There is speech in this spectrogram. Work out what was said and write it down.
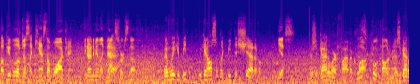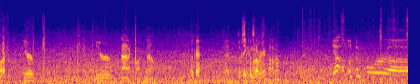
but people just like can't stop watching. You know what I mean? Like that Yeah. sort of stuff. And we could beat. We can also like beat the shit out of them. Yes. There's a guy to our five o'clock. This is o'clock. a cool color, man. There's a guy to our. You're. You're nine o'clock now. Okay. That looks Is he like coming over here? I don't know. Yeah, I'm looking for. Uh,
